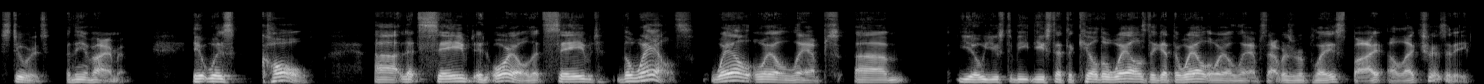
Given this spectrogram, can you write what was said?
stewards of the environment. It was coal uh, that saved and oil that saved the whales. Whale oil lamps, um, you know, used to be used to have to kill the whales to get the whale oil lamps. That was replaced by electricity.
